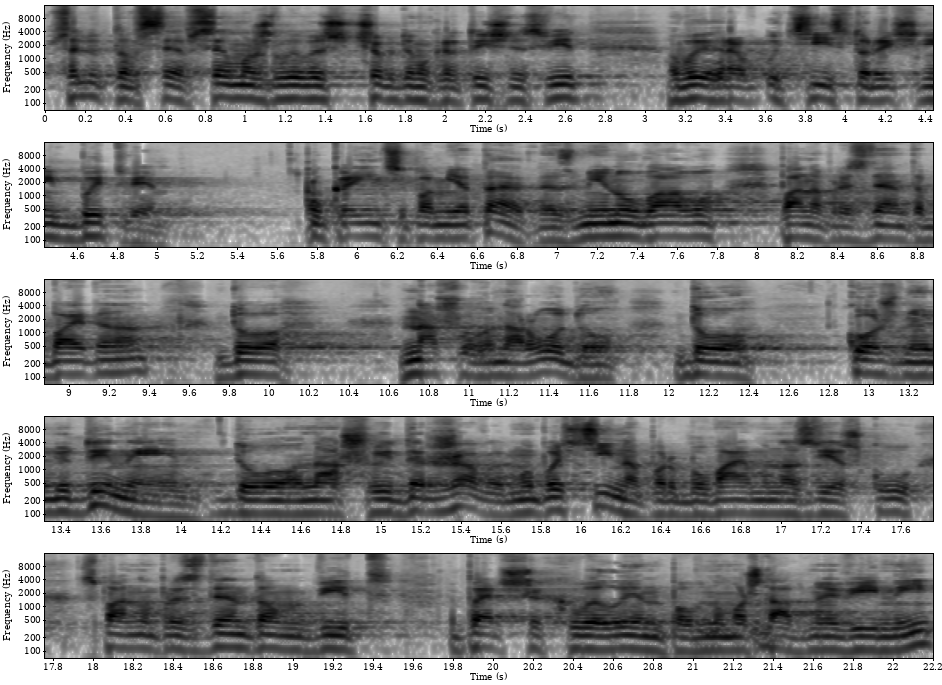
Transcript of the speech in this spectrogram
абсолютно все, все можливе, щоб демократичний світ виграв у цій історичній битві. Українці пам'ятають незмінну увагу пана президента Байдена до нашого народу, до кожної людини, до нашої держави. Ми постійно перебуваємо на зв'язку з паном президентом від перших хвилин повномасштабної війни.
